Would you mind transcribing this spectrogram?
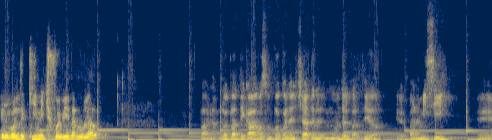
¿el gol de Kimmich fue bien anulado? lo platicábamos un poco en el chat en el momento del partido. Eh, para mí sí, eh,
